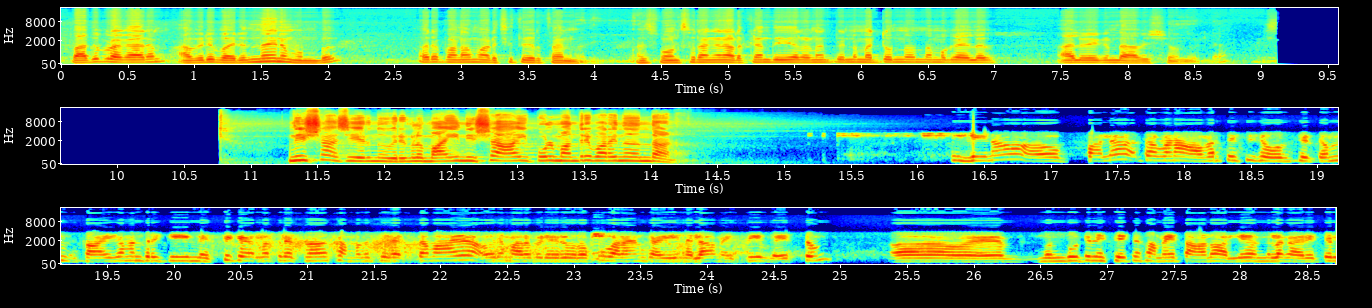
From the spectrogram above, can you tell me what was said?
അപ്പം അത് പ്രകാരം അവർ വരുന്നതിന് മുമ്പ് അവരെ പണം അടച്ച് തീർത്താൽ മതി. സ്പോൺസർ അങ്ങനെ അടക്കാൻ തയ്യാറാണ്. പിന്നെ മറ്റൊന്നും നമുക്ക് അതിൽ ആലോചിക്കേണ്ട ആവശ്യമൊന്നുമില്ല. നിഷ ചേരുന്നു വിവരങ്ങളുമായി. നിഷ ഇപ്പോൾ മന്ത്രി പറയുന്നത് എന്താണ്? വീണ പല തവണ ആവർത്തിച്ച് ചോദിച്ചിട്ടും കായിക മന്ത്രിക്ക് മെസ്സി കേരളത്തിൽ എത്തുന്നത് സംബന്ധിച്ച് വ്യക്തമായ ഒരു മറുപടി ഒരു ഉറപ്പ് പറയാൻ കഴിയുന്നില്ല. മെസ്സി എത്തും മുൻകൂട്ടി നിശ്ചയിച്ച സമയത്താണോ അല്ലയോ എന്നുള്ള കാര്യത്തിൽ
